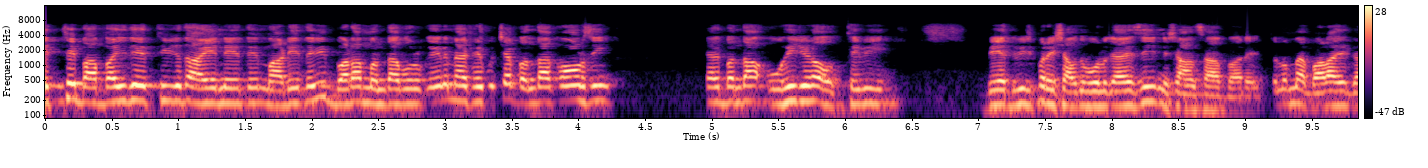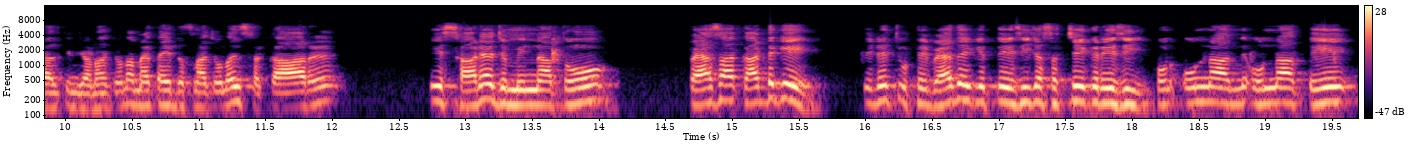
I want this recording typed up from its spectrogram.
ਇੱਥੇ ਬਾਬਾ ਜੀ ਦੇ ਇੱਥੇ ਜਦੋਂ ਆਏ ਨੇ ਤੇ ਮਾੜੀ ਤੇ ਵੀ ਬੜਾ ਮੰਦਾ ਬੋਲ ਕੇ ਮੈਂ ਫੇਰ ਪੁੱਛਿਆ, ਬੰਦਾ ਕੌਣ ਸੀ? ਇਹ ਬੰਦਾ ਉਹੀ ਜਿਹੜਾ ਉੱਥੇ ਵੀ ਬੇਅਦਬੀ ਭਰੇ ਸ਼ਬਦ ਬੋਲ ਕੇ ਆਏ ਸੀ, ਨਿਸ਼ਾਨ ਸਾਹਿਬ ਬਾਰੇ। ਚਲੋ, ਮੈਂ ਬਾਹਲਾ ਇਹ ਗੱਲ 'ਚ ਨਹੀਂ ਜਾਣਾ ਚਾਹੁੰਦਾ। ਮੈਂ ਤਾਂ ਇਹ ਦੱਸਣਾ ਚਾਹੁੰਦਾ ਕਿ ਸਰਕਾਰ ਇਹ ਸਾਰੀਆਂ ਜ਼ਮੀਨਾਂ ਤੋਂ ਪੈਸਾ ਕੱਢ ਕੇ ਜਿਹੜੇ ਝੂਠੇ ਵਾਅਦੇ ਕੀਤੇ ਸੀ ਜਾਂ ਸੱਚੇ ਕਰੇ ਸੀ। ਹੁਣ ਉਹਨਾਂ ਉਹਨਾਂ ਤੇ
